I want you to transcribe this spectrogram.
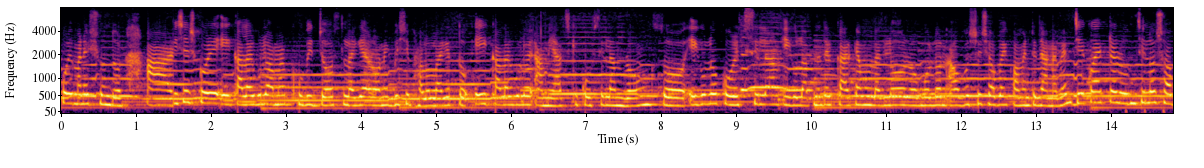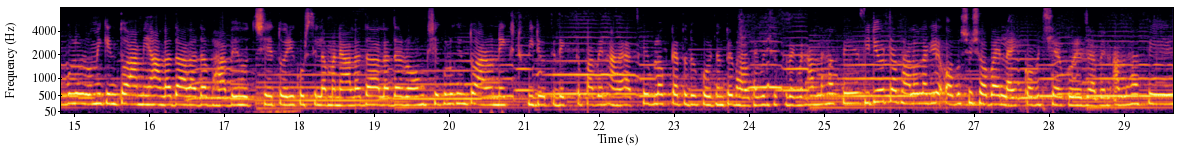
পরিমাণে সুন্দর। আর বিশেষ করে এই কালারগুলো আমার খুবই জস লাগে আর অনেক বেশি ভালো লাগে। তো এই কালারগুলো আমি আজকে করছিলাম রং। সো এগুলো করছিলাম, এগুলো আপনাদের কার কেমন লাগল? রঙগুলো অবশ্যই সবাই কমেন্টে জানাবেন। যে কয়েকটা রুম ছিল, সবগুলো রুমই কিন্তু আমি আলাদা আলাদা ভাবে হচ্ছে তৈরি করছিলাম। মানে আলাদা আলাদা রং, সেগুলো কিন্তু আরও নেক্সট ভিডিওতে দেখতে পাবেন। আর আজকের ব্লগটা এতদূর পর্যন্তই। ভালো থাকবেন, সুস্থ থাকবেন। আল্লাহ হাফেজ। ভিডিওটা ভালো লাগলে অবশ্যই সবাই লাইক কমেন্ট শেয়ার করে যাবেন। আল্লাহ হাফেজ।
